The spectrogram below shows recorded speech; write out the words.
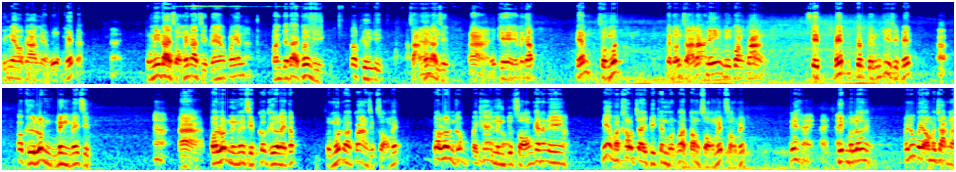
ถึงแนวอาคารเนี่ยหกเม็ดอะใช่ตรงนี้ได้2เมตรห้าสิบแล้ว เพราะฉะนั้นมันจะได้เพิ่มอีกก็คืออีก3เมตรห้าสิบอ่า โอเค เห็นไหมครับเพราะฉะนั้นสมมุติถนนสาธารณะนี้มีความกว้าง10เมตรจนถึง20เมตรครับก็คือรุ่น1ใน10อ่าอ่า พอรุ่น1ใน10ก็คืออะไรครับ สมมุติว่ากว้าง12เมตร ก็รุ่นเข้าไปแค่1.2แค่นั้นเอง เนี่ยมาเข้าใจผิดกันหมดว่าต้อง2เมตร2เมตรเนี่ยใช่ใช่ใช่ผิดหมดเลย ไม่รู้ไปเอามาจากไหน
